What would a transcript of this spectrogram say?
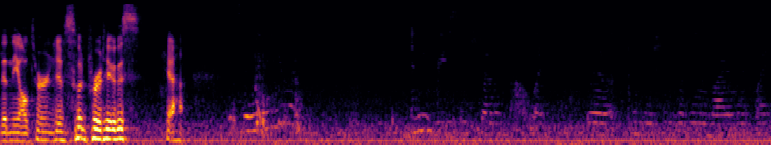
than the alternatives would produce. Yeah. Is there any like any research done about like the conditions of the environment, like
